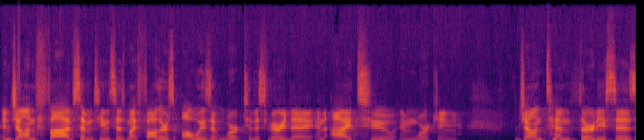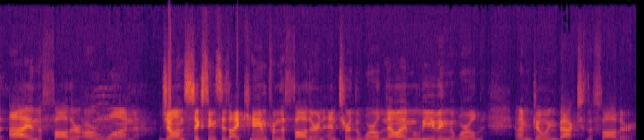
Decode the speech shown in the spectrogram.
In John 5:17 it says, "My Father is always at work to this very day, and I too am working." John 10:30 says, "I and the Father are one." John 16 says, "I came from the Father and entered the world. Now I am leaving the world and I'm going back to the Father."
